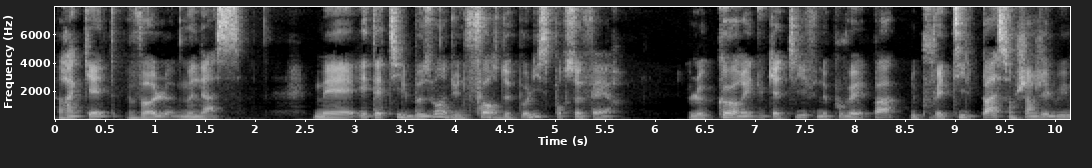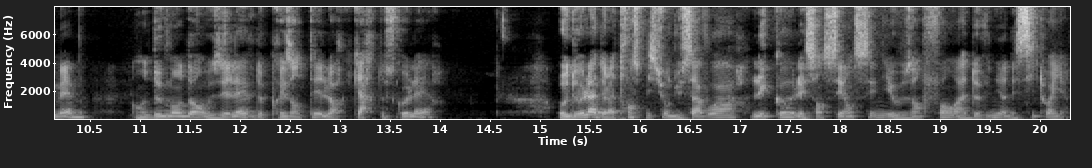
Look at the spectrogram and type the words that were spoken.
raquettes, vols, menaces. Mais était-il besoin d'une force de police pour ce faire? Le corps éducatif ne pouvait pas, ne pouvait-il pas s'en charger lui-même en demandant aux élèves de présenter leur carte scolaire? Au-delà de la transmission du savoir, l'école est censée enseigner aux enfants à devenir des citoyens.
